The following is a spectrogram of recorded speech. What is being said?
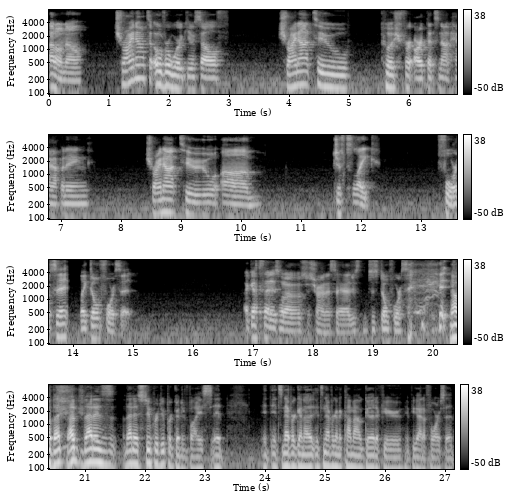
I don't know. Try not to overwork yourself. Try not to push for art that's not happening. Try not to um just like force it like don't force it i guess that is what i was just trying to say i just just don't force it No, that that that is that is super duper good advice. It it, it's never gonna it's never gonna come out good if you if you got to force it.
